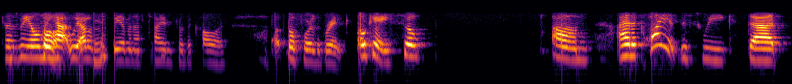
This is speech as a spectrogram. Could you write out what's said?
because we only Cool. have we I don't think we have enough time for the caller uh, before the break. Okay, so um I had a client this week that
